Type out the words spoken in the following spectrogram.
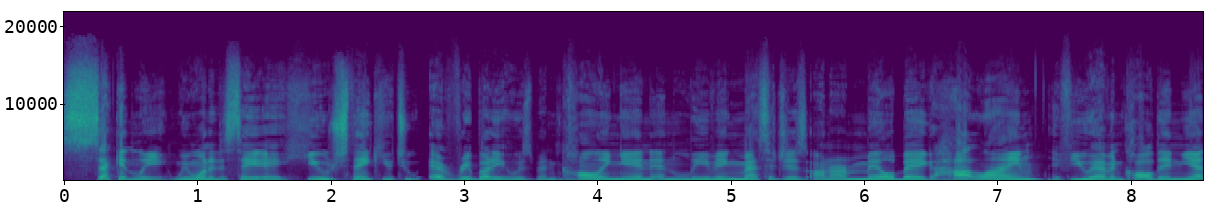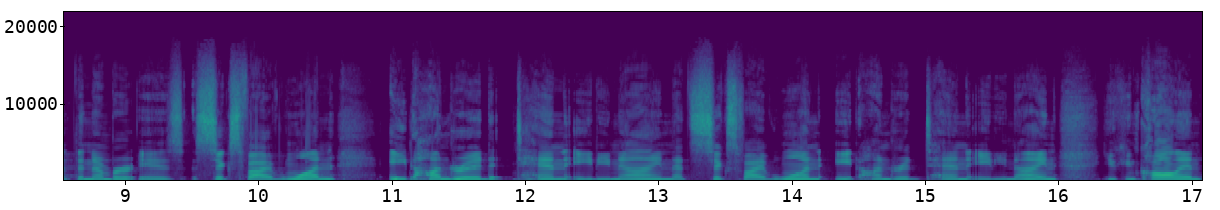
Secondly, we wanted to say a huge thank you to everybody who's been calling in and leaving messages on our mailbag hotline. If you haven't called in yet, the number is 651 800 1089. That's 651 800 1089. You can call in,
